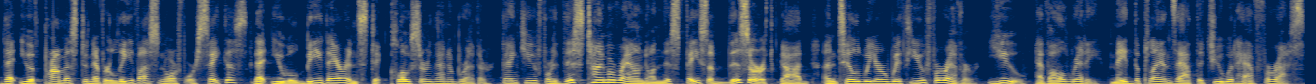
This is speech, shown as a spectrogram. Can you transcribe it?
that you have promised to never leave us nor forsake us, that you will be there and stick closer than a brother. Thank you for this time around on this face of this earth, God, until we are with you forever. You have already made the plans out that you would have for us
